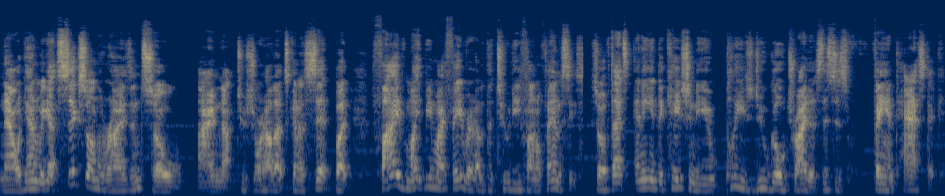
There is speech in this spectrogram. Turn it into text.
Now again, we got 6 on the horizon, so I'm not too sure how that's going to sit, but 5 might be my favorite of the 2D Final Fantasies. So if that's any indication to you, please do go try this. This is fantastic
